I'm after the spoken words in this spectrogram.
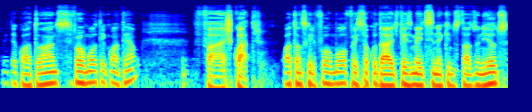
34 anos. Se formou tem quanto tempo? Faz quatro. Quatro anos que ele formou, fez faculdade, fez medicina aqui nos Estados Unidos.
